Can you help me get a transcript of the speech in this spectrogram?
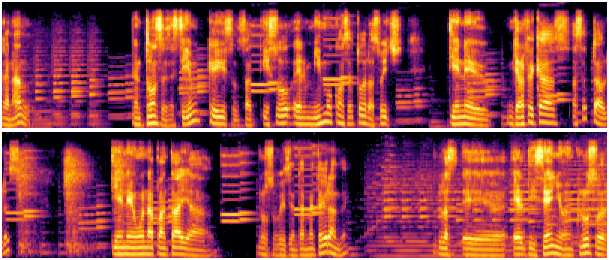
ganando. Entonces, Steam, ¿qué hizo? hizo el mismo concepto de la Switch. Tiene gráficas aceptables, tiene una pantalla lo suficientemente grande, eh, el diseño, incluso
